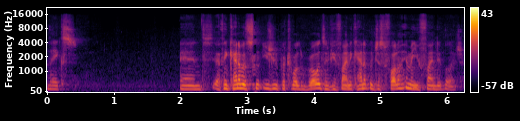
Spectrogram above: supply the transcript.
lakes. And I think cannibals usually patrol the roads. If you find a cannibal, just follow him and you find the village.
